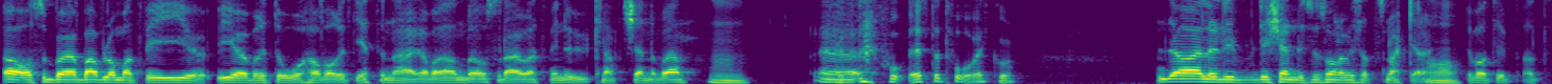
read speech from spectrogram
ja, och så började jag babbla om att vi i, i över ett år har varit jättenära varandra och sådär och att vi nu knappt känner varandra. Eh, Efter, två, efter två veckor. ja, eller det, det kändes ju så när vi satt och snackade. Ja. Det var typ att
